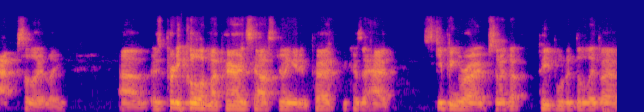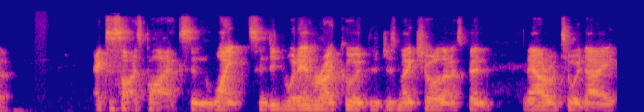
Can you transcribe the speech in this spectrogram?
Absolutely. Um, it was pretty cool at my parents' house doing it in Perth because I had skipping ropes and I got people to deliver exercise bikes and weights and did whatever I could to just make sure that I spent an hour or two a day.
